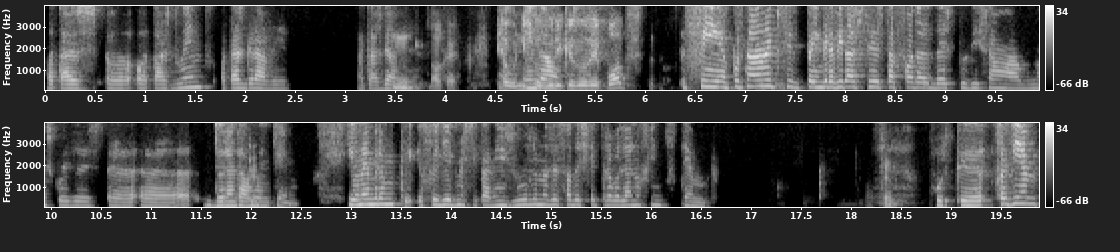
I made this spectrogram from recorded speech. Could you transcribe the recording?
Ou estás, ah, ou estás doente ou estás grávida. Ou estás grávida. Ok. É único, são as Então- únicas duas hipóteses? Sim, é porque normalmente precisa- para engravidar precisa estar fora da exposição a algumas coisas ah, durante algum tempo. E eu lembro-me que eu fui diagnosticada em julho, mas eu só deixei de trabalhar no fim de setembro. Sim. Porque fazia-me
